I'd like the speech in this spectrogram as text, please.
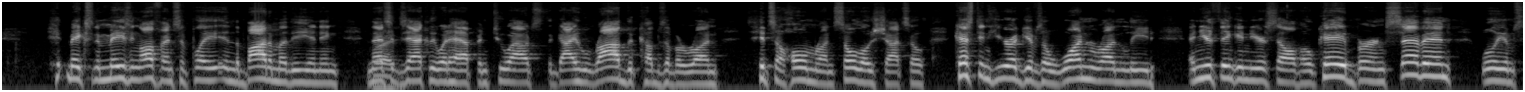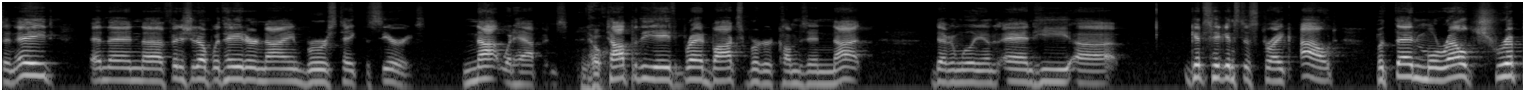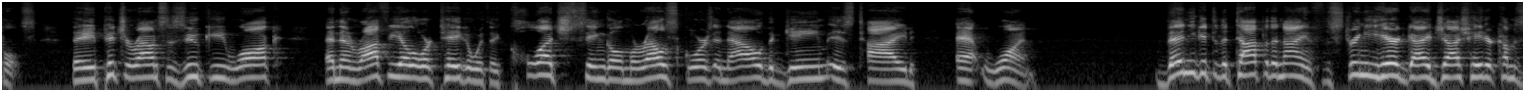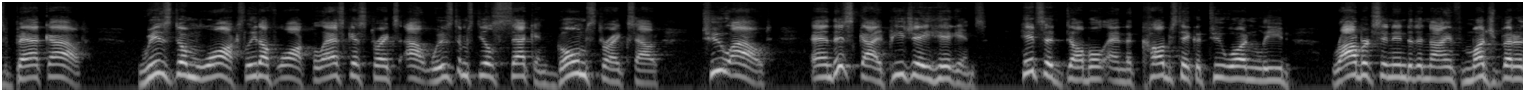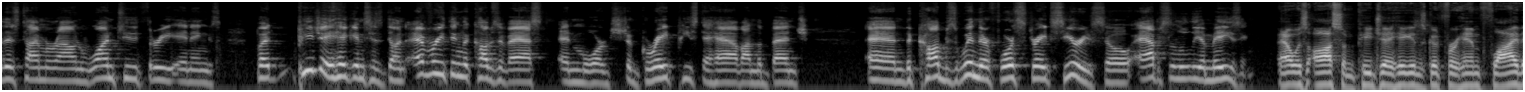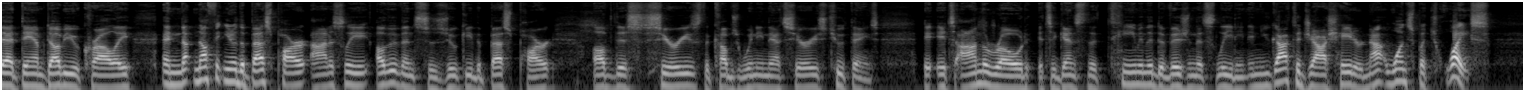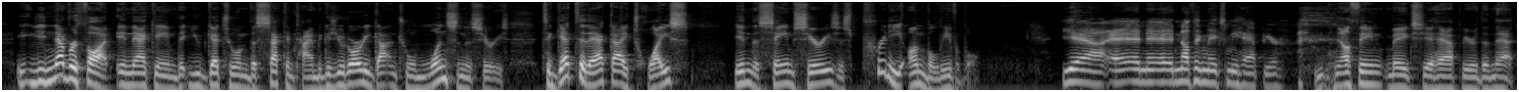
makes an amazing offensive play in the bottom of the inning? And that's Right. exactly what happened. Two outs. The guy who robbed the Cubs of a run hits a home run solo shot. So Keston Hiura gives a one run lead. And you're thinking to yourself, okay, Burnes seven, Williamson eight, and then uh, finish it up with Hader nine. Brewers take the series. Not what happens. No. Top of the eighth, Brad Boxberger comes in, not Devin Williams, and he uh, gets Higgins to strike out. But then Morel triples. They pitch around Suzuki, walk, and then Rafael Ortega with a clutch single. Morel scores, and now the game is tied at one. Then you get to the top of the ninth. The stringy haired guy, Josh Hader, comes back out. Wisdom walks, leadoff walk. Velázquez strikes out. Wisdom steals second. Gomes strikes out. Two out. And this guy, PJ Higgins, hits a double, and the Cubs take a 2 1 lead. Robertson into the ninth, much better this time around. One, two, three innings. But PJ Higgins has done everything the Cubs have asked and more. Just a great piece to have on the bench. And the Cubs win their fourth straight series. So absolutely amazing. That was awesome. PJ Higgins, good for him. Fly that damn W, Crowley. And no- nothing, you know, the best part, honestly, other than Suzuki, the best part of this series, the Cubs winning that series, two things. It's on the road, it's against the team in the division that's leading. And you got to Josh Hader not once, but twice. You never thought in that game that you'd get to him the second time because you'd already gotten to him once in the series. To get to that guy twice in the same series is pretty unbelievable. Yeah, and, and nothing makes me happier. Nothing makes you happier than that.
